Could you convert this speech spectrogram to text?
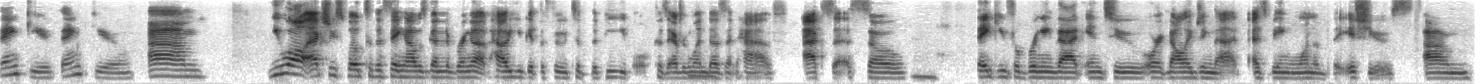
Thank you. Thank you. Um, you all actually spoke to the thing I was going to bring up. How do you get the food to the people? Because everyone Mm. doesn't have access. So, thank you for bringing that into or acknowledging that as being one of the issues. Um,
